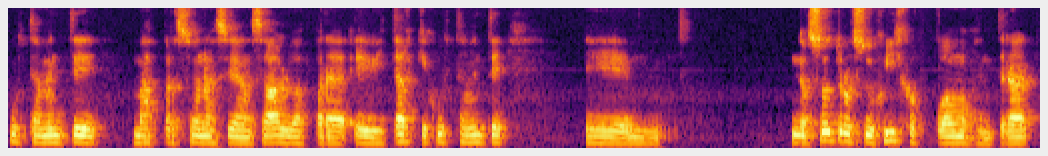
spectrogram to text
justamente más personas sean salvas, para evitar que justamente em, nosotros, sus hijos, podamos entrar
